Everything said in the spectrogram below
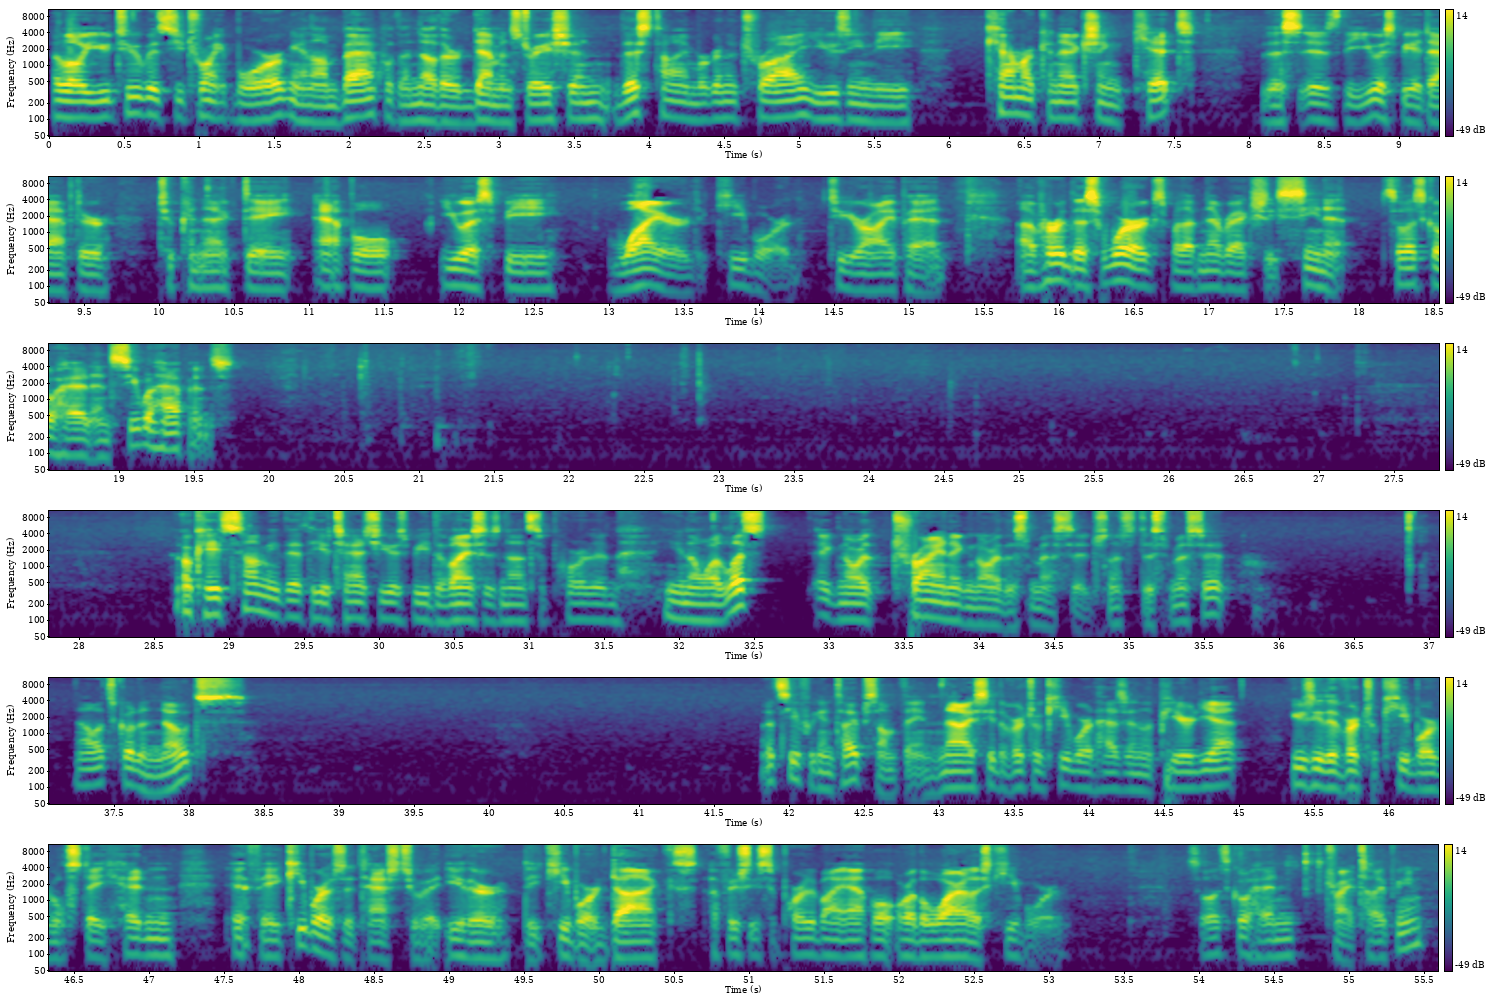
Hello YouTube, it's Detroit Borg and I'm back with another demonstration. This time we're going to try using the camera connection kit. This is the USB adapter to connect a Apple USB wired keyboard to your iPad. I've heard this works but I've never actually seen it. So let's go ahead and see what happens. Okay, it's telling me that the attached USB device is not supported. You know what? Let's ignore, try and ignore this message. Let's dismiss it. Now let's go to Notes. Let's see if we can type something. Now I see the virtual keyboard hasn't appeared yet. Usually the virtual keyboard will stay hidden if a keyboard is attached to it, either the keyboard dock officially supported by Apple or the wireless keyboard. So let's go ahead and try typing.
